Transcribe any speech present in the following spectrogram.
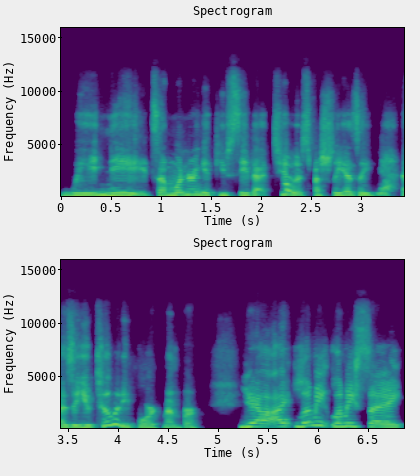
we need. So I'm wondering if you see that too, oh. especially as a yeah. as a utility board member. Yeah, I let me let me say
